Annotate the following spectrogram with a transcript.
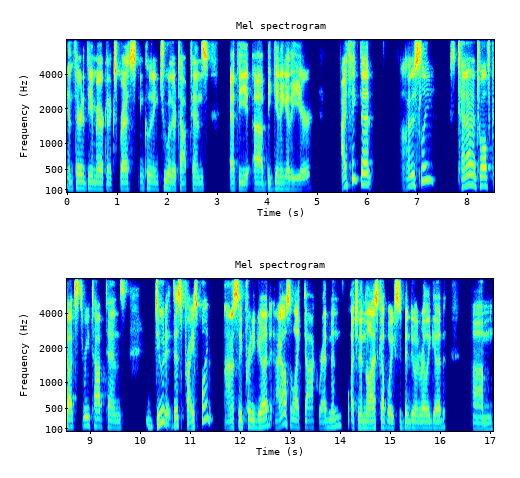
and third at the American Express, including two other top tens at the uh, beginning of the year. I think that honestly, 10 out of 12 cuts, three top tens. Dude, at this price point, honestly, pretty good. And I also like Doc Redman. Watching him the last couple weeks he's been doing really good. Um,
